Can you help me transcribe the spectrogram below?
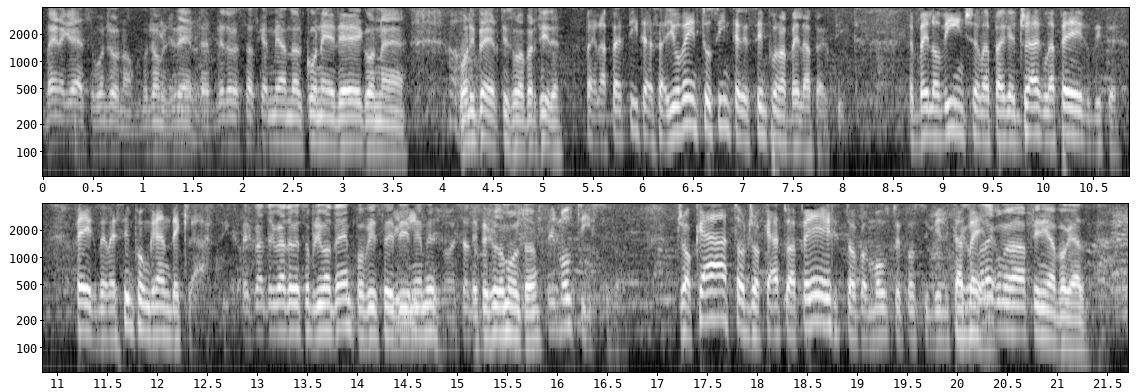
Bene, grazie, buongiorno, buongiorno Presidente. Vedo che sta scambiando alcune idee con, eh, con Iperti sulla partita. Beh, la partita, sa, Juventus-Inter è sempre una bella partita. È bello vincerla, pareggiarla, perdite. Perderla è sempre un grande classico. Per quanto riguarda questo primo tempo, visto i primi... È, è piaciuto molto? Sì, moltissimo. Giocato, giocato aperto, con molte possibilità Secondo belle. lei come va a finire, Avvocato?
